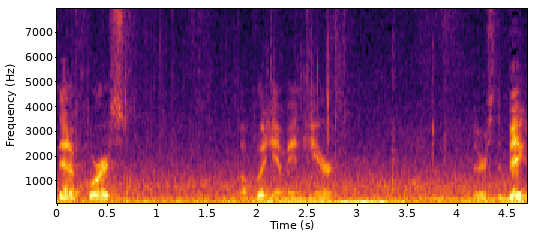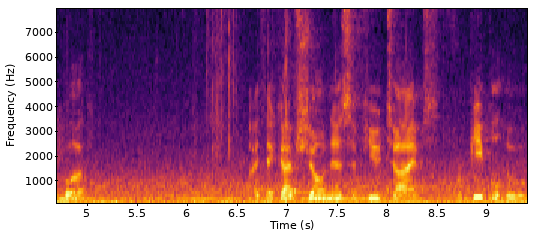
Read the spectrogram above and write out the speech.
Then, of course, I'll put him in here. There's the big book. I think I've shown this a few times for people who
